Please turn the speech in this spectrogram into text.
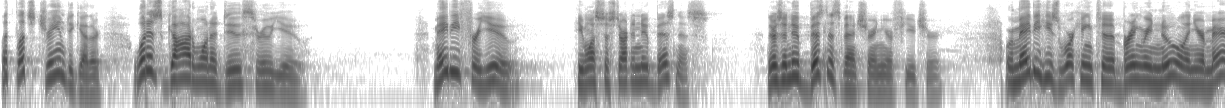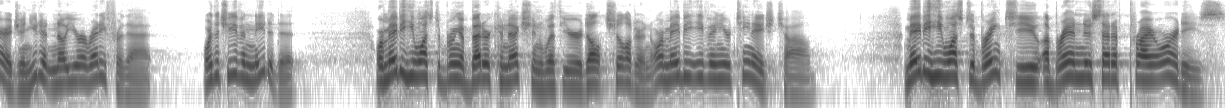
Let, us dream together. What does God want to do through you? Maybe for you, He wants to start a new business. There's a new business venture in your future. Or maybe He's working to bring renewal in your marriage and you didn't know you were ready for that, or that you even needed it. Or maybe He wants to bring a better connection with your adult children, or maybe even your teenage child. Maybe He wants to bring to you a brand new set of priorities.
